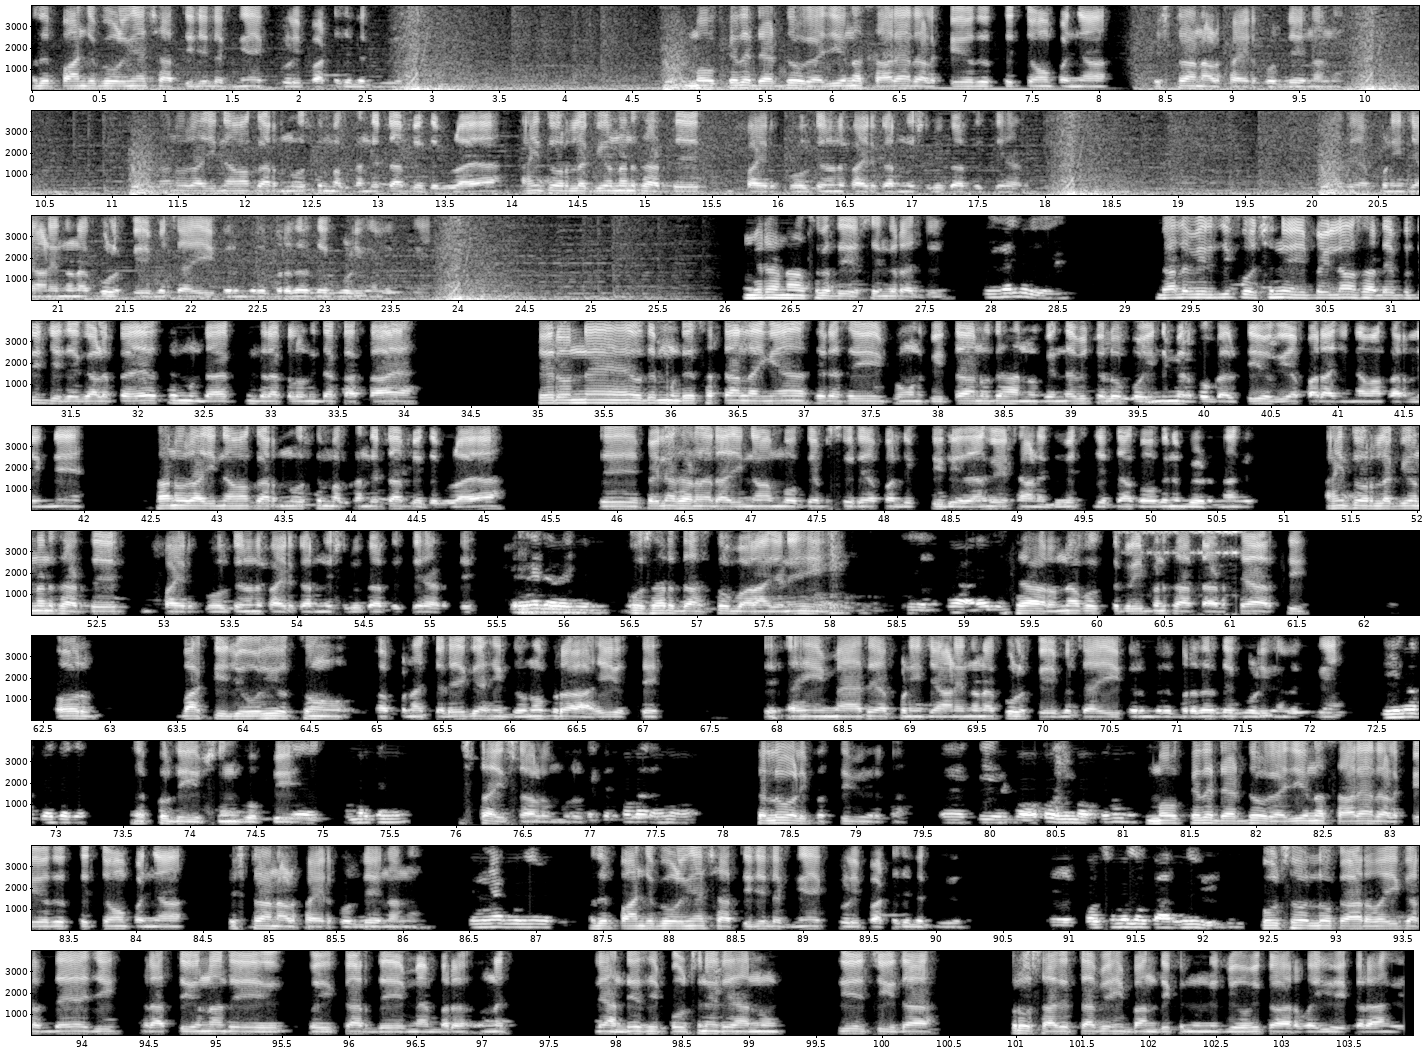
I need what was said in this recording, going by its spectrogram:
ਉਹਦੇ ਪੰਜ ਗੋਲੀਆਂ ਛਾਤੀ 'ਚ ਲੱਗੀਆਂ, ਇੱਕ ਗੋਲੀ ਪੱਟ 'ਚ ਲੱਗੀ ਹੈ। ਮੌਕੇ ਤੇ ਡੈੱਡ ਹੋ ਗਿਆ ਜੀ, ਉਹਨਾਂ ਸਾਰਿਆਂ ਰਲ ਕੇ ਉਹਦੇ ਉੱਤੇ ਚੌਂ ਪੰਜਾਂ ਪਿਸਟਲਾਂ ਨਾਲ ਫਾਇਰ ਖੋਲੇ ਇਹਨਾਂ ਨੇ। ਸਾਨੂੰ ਰਾਜੀਨਾਮਾ ਕਰਨ ਨੂੰ ਉੱਥੇ ਮੱਖਣ ਦੇ ਢਾਬੇ ਤੇ ਬੁਲਾਇਆ। ਅਸੀਂ ਤੁਰ ਲੱਗੇ, ਉਹਨਾਂ ਨੇ ਸਾਡੇ ਫਾਇਰ ਖੋਲ੍ਹਤੇ, ਉਹਨਾਂ ਨੇ ਫਾਇਰ ਕਰਨੇ ਸ਼ੁਰੂ ਕਰ ਦਿੱਤੇ ਹਨ ਤੇ। ਆਪਣੀ ਜਾਨ ਇਹਨਾਂ ਨਾਲ ਘੁਲ ਕੇ ਬਚਾਈ, ਫਿਰ ਮੇਰੇ ਬ੍ਰਦਰ ਤੇ ਗੋਲੀਆਂ ਲੱਗੀਆਂ। ਮੇਰਾ ਨਾਮ ਸੁਖਦੇਵ ਸਿੰਘ ਰਾਜੂ। ਕੀ ਗੱਲ ਹੋਈ ਗੱਲ ਵੀਰ ਜੀ ਕੁਛ ਨਹੀਂ। ਪਹਿਲਾਂ ਸਾਡੇ ਭਤੀਜੇ ਦੇ ਗੱਲ ਪਏ ਉੱਥੇ ਮੁੰਡਾ ਇੰਦਰਾ ਕਲੋਨੀ ਦਾ ਕਾਕਾ ਆਇਆ ਫਿਰ ਉਹਨੇ ਉਹਦੇ ਮੁੰਡੇ ਸੱਟਾਂ ਲਾਈਆਂ ਫਿਰ ਅਸੀਂ ਫੋਨ ਕੀਤਾ ਉਹਨੂੰ ਤੇ ਸਾਨੂੰ ਕਹਿੰਦਾ ਵੀ ਚਲੋ ਕੋਈ ਨਹੀਂ ਮੇਰੇ ਕੋਲ ਗਲਤੀ ਹੋ ਗਈ ਆਪਾਂ ਰਾਜੀਨਾਮਾ ਕਰ ਲੈਂਦੇ ਹਾਂ। ਸਾਨੂੰ ਰਾਜੀਨਾਮਾ ਕਰਨ ਨੂੰ ਉੱਥੇ ਮੱਖਣ ਦੇ ਢਾਬੇ ਤੇ ਬੁਲਾਇਆ। ਤੇ ਪਹਿਲਾਂ ਸਾਡਾ ਰਾਜੀਨਾਮਾ ਮੁੱਕ ਗਿਆ ਵੀ ਸਵੇਰੇ ਆਪਾਂ ਲਿਖਤੀ ਦੇ ਦਾਂਗੇ ਥਾਣੇ ਦੇ ਵਿੱਚ ਜਿੱਦਾਂ ਕਹੋਗੇ ਨਿਬੇੜ ਦਾਂਗੇ ਅਸੀਂ ਤੁਰ ਲੱਗੇ ਉਹਨਾਂ ਨੇ ਸਾਡੇ ਫਾਇਰ ਖੋਲ੍ਹਤੇ ਉਹਨਾਂ ਨੇ ਫਾਇਰ ਕਰਨੇ ਸ਼ੁਰੂ ਕਰ ਦਿੱਤੇ ਸਾਡੇ ਤੇ। ਉਹ ਸਰ 10 ਤੋਂ 12 ਜਣੇ ਸੀ। ਤੇ ਹਥਿਆਰ ਉਹਨਾਂ ਕੋਲ ਤਕਰੀਬਨ 7-8 ਹਥਿਆਰ ਸੀ। ਔਰ ਬਾਕੀ ਜੋ ਹੀ ਉੱਥੋਂ ਆਪਣਾ ਚਲੇ ਗਏ ਅਸੀਂ ਦੋਨੋਂ ਭਰਾ ਹੀ ਉੱਥੇ। ਤੇ ਅਸੀਂ ਮੈਂ ਤੇ ਆਪਣੀ ਜਾਨ ਇਹਨਾਂ ਨਾਲ ਘੁਲ ਕੇ ਬਚਾਈ ਫਿਰ ਮੇਰੇ ਬ੍ਰਦਰ ਤੇ ਗੋਲੀਆਂ ਲੱਗੀਆਂ। ਕੀ ਨਾ ਇਹ ਕੁਲਦੀਪ ਸਿੰਘ ਗੋਪੀ। ਉਮਰ ਕਿੰਨੀ? 27 ਸਾਲ ਉਮਰ ਕਿੱਥੋਂ ਦਾ ਰਹਿਣਾ ਕੱਲੂ ਵਾਲੀ ਪੱਤੀ ਵੀਰ ਦਾ। ਤੇ ਕੀ ਬਹੁਤ ਹੋਈ ਮੌਕੇ ਤੇ? ਮੌਕੇ ਤੇ ਡੈੱਡ ਹੋ ਗਿਆ ਜੀ ਉਹਨਾਂ ਸਾਰਿਆਂ ਰਲ ਕੇ ਉਹਦੇ ਉੱਤੇ ਚੌਂ ਪੰਜਾਂ ਪਿਸਟਲਾਂ ਨਾਲ ਫਾਇਰ ਖੋਲੇ ਇਹਨਾਂ ਨੇ। ਕਿੰਨੀਆਂ ਗੋਲੀਆਂ ਉਹਦੇ ਪੰਜ ਗੋਲੀਆਂ ਛਾਤੀ 'ਚ ਲੱਗੀਆਂ ਇੱਕ ਗੋਲੀ ਪੱਟ 'ਚ ਲੱਗੀ ਹੈ। ਤੇ ਪੁਲਿਸ ਵੱਲੋਂ ਕਾਰਵਾਈ ਹੋਈ? ਪੁਲਿਸ ਵੱਲੋਂ ਕਾਰਵਾਈ ਕਰਦੇ ਆ ਜੀ। ਰਾਤੀ ਉਹਨਾਂ ਦੇ ਕੋਈ ਘਰ ਦੇ ਮੈਂਬਰ ਉਹਨਾਂ ਲਿਆਂਦੇ ਸੀ ਪੁਲਿਸ ਨੇ ਤੇ ਸਾਨੂੰ ਇਹ ਚੀਜ਼ ਦਾ ਭਰੋਸਾ ਦਿੱਤਾ ਵੀ ਅਸੀਂ ਬੰਦੀ ਕਾਨੂੰਨੀ ਜੋ ਵੀ ਕਾਰਵਾਈ ਹੋਈ ਕਰਾਂਗੇ।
